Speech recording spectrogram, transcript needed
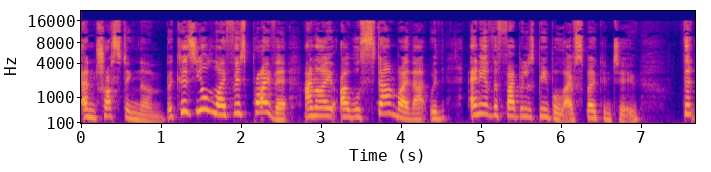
and trusting them because your life is private. And I, I will stand by that with any of the fabulous people that I've spoken to that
